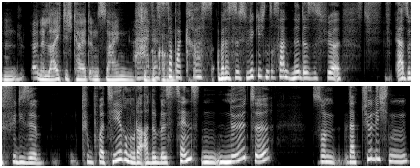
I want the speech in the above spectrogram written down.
eine Leichtigkeit ins Sein zu Ah, bekommen. das ist aber krass. Aber das ist wirklich interessant, ne? Das ist für, also für diese pubertären oder Adoleszenznöte so einen natürlichen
